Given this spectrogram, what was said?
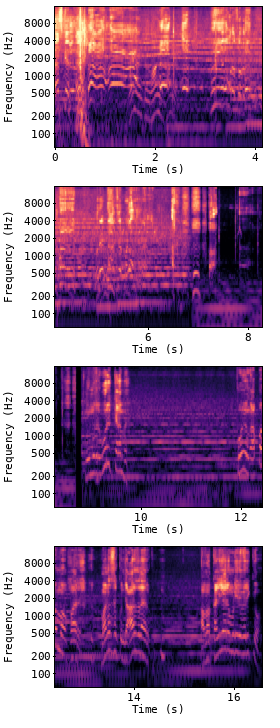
ராஸ்கல். வாங்க. சொல்றது ஒரே டார்ச்சர் பண்ணிட்டு நீ முதல்ல ஊருக்கு கிளம்பு. போய் உங்க அப்பா அம்மாவை பாரு. மனசு கொஞ்சம் ஆறுதலா இருக்கும். அவ கல்யாணம் முடியிற வரைக்கும்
